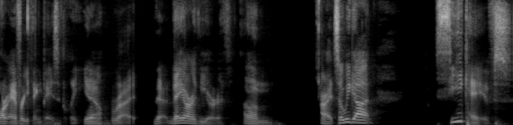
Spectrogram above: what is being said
are everything, basically. You know, right. they they are the earth. Um, all right, so we got sea caves,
